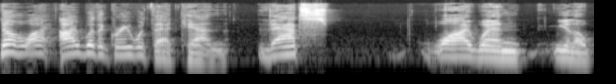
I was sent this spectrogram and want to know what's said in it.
No, I, I would agree with that, Ken. That's why when, you know,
